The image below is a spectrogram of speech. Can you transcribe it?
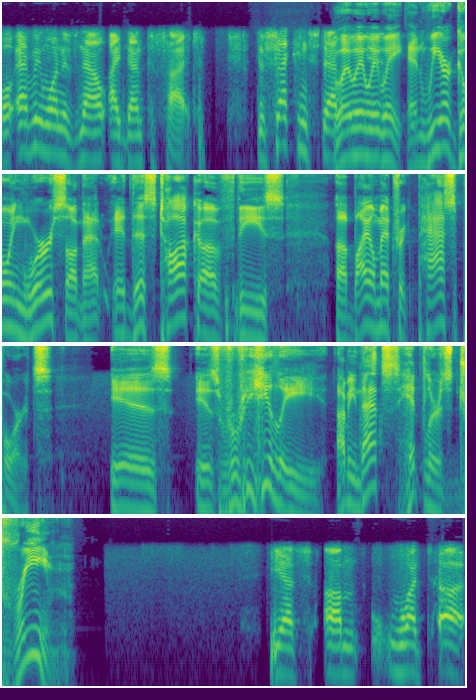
Well, everyone is now identified. The second step. Wait, wait, wait, wait. And we are going worse on that. This talk of these uh, biometric passports is is really. I mean, that's Hitler's dream. Yes. Um, what uh,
